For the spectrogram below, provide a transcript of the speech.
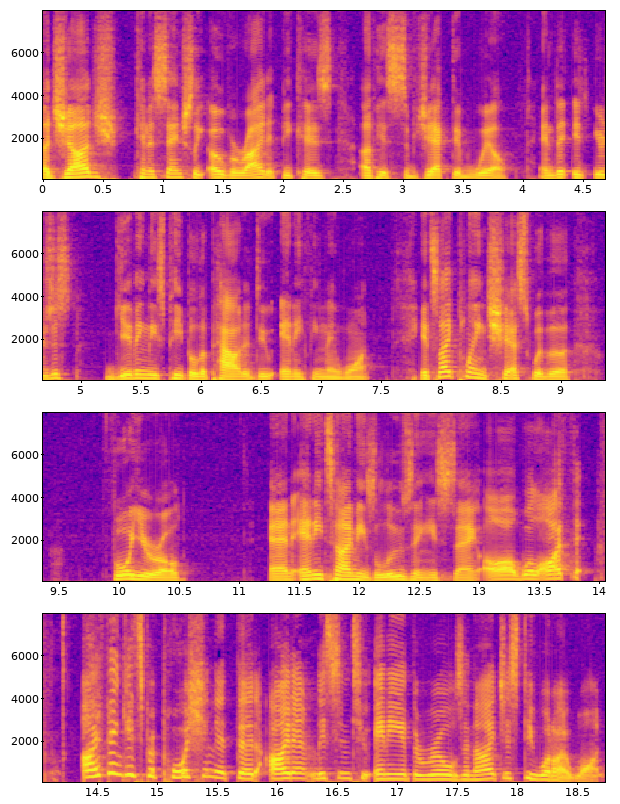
a, judge can essentially override it because of his subjective will. And that it, you're just giving these people the power to do anything they want. It's like playing chess with a four year old, and anytime he's losing, he's saying, Oh, well, I, th- I think it's proportionate that I don't listen to any of the rules and I just do what I want.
